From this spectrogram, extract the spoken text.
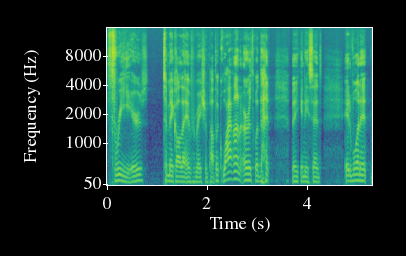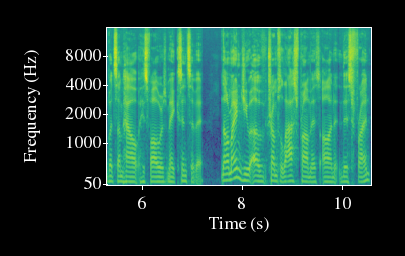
three years to make all that information public. Why on earth would that make any sense? It wouldn't, but somehow his followers make sense of it. Now, I'll remind you of Trump's last promise on this front.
